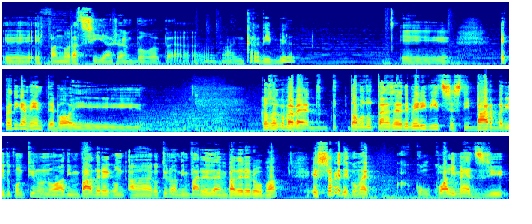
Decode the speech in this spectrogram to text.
e, e fanno razzia, cioè, boh, vabbè, incredibile. E, e praticamente poi Cosa, vabbè, dopo tutta una serie di peripizie, sti barbari continuano ad invadere, uh, continuano ad invadere, a invadere Roma. E sapete com'è, con quali mezzi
